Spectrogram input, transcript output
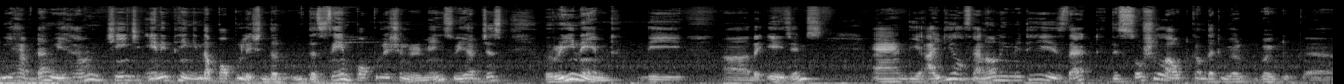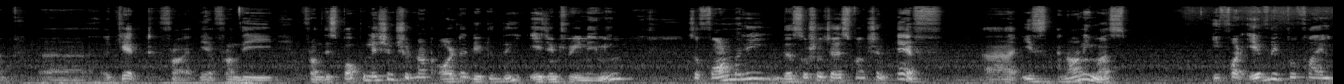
we have done we haven't changed anything in the population. The the same population remains. We have just renamed the uh, the agents. And the idea of anonymity is that the social outcome that we are going to uh, uh, get from from the from this population should not alter due to the agent renaming. So formally the social choice function f uh, is anonymous if for every profile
